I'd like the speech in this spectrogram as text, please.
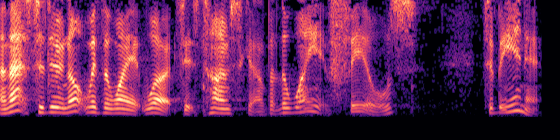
And that's to do not with the way it works, its timescale, but the way it feels to be in it.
